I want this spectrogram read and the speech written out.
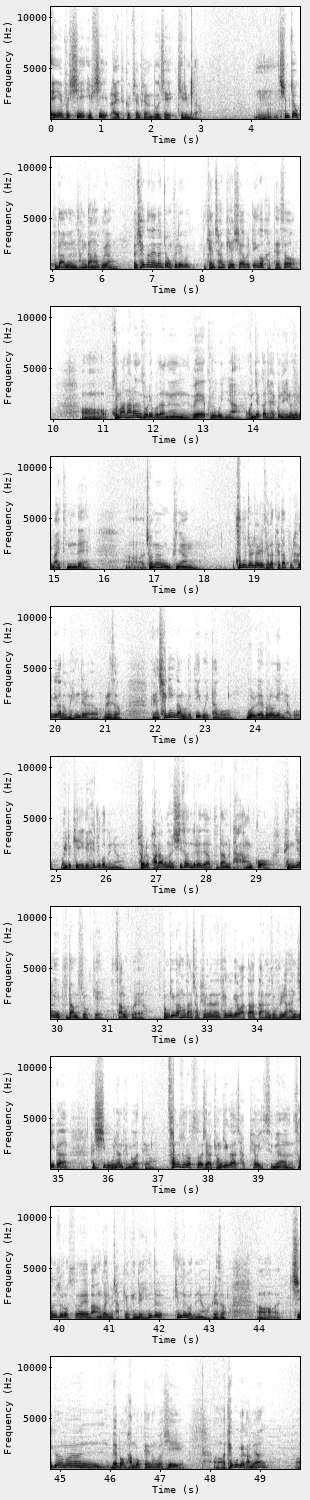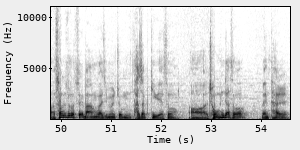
AFC 입시 라이트급 챔피언 노재길입니다. 음, 심적 부담은 상당하고요. 최근에는 좀 그래도 괜찮게 시합을 뛴 것 같아서 어, 그만하라는 소리보다는 왜 그러고 있냐, 언제까지 할 거냐 이런 소리 많이 듣는데 어, 저는 그냥 구구절절히 제가 대답을 하기가 너무 힘들어요. 그래서 그냥 책임감으로 뛰고 있다고 뭘 왜 그러겠냐고 뭐 이렇게 얘기를 해주거든요. 저를 바라보는 시선들에 대한 부담을 다 안고 굉장히 부담스럽게 싸울 거예요. 경기가 항상 잡히면 태국에 왔다 갔다 하면서 훈련한 지가 한 15년 된 것 같아요. 선수로서 제가 경기가 잡혀 있으면 선수로서의 마음가짐을 잡기가 굉장히 힘들, 힘들거든요. 그래서, 어, 지금은 매번 반복되는 것이, 어, 태국에 가면, 어, 선수로서의 마음가짐을 좀 다잡기 위해서, 어, 저 혼자서 멘탈을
